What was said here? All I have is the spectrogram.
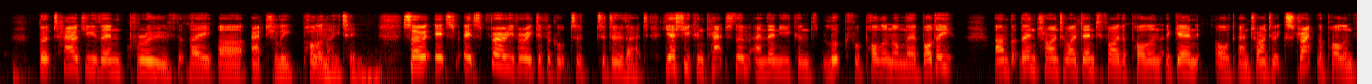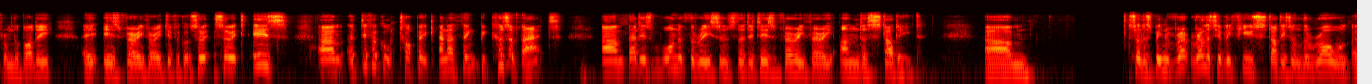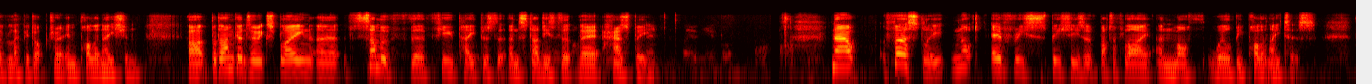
but how do you then prove that they are actually pollinating? So it's it's very very difficult to to do that. Yes, you can catch them and then you can look for pollen on their body, um, but then trying to identify the pollen again or, and trying to extract the pollen from the body is very very difficult. So so it is um, a difficult topic, and I think because of that. Um, that is one of the reasons that it is very, very understudied. Um, so there's been re relatively few studies on the role of Lepidoptera in pollination. Uh, but I'm going to explain uh, some of the few papers that, and studies that there has been. Now, firstly, not every species of butterfly and moth will be pollinators.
